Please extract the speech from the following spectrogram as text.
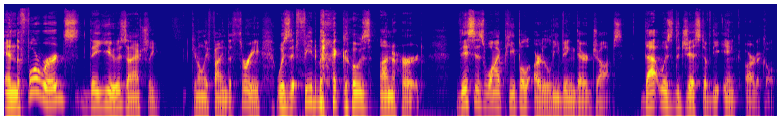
And the four words they used, and I actually can only find the three, was that feedback goes unheard. This is why people are leaving their jobs. That was the gist of the Inc. article.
